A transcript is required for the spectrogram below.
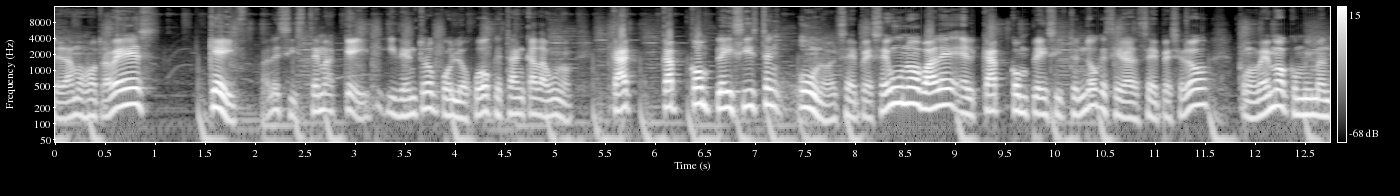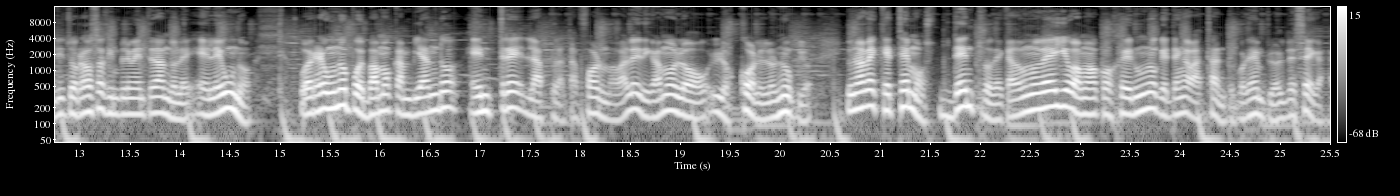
Le damos otra vez. Cave, Sistema Cave. Y dentro, pues los juegos que están cada uno. Capcom Play System 1, el CPS 1, ¿vale? El Capcom Play System 2, que sería el CPS 2. Como vemos, con mi mandito rosa, simplemente dándole L1 o R1, pues vamos cambiando entre las plataformas, ¿vale? Digamos los cores, los núcleos. Y una vez que estemos dentro de cada uno de ellos, vamos a coger uno que tenga bastante. Por ejemplo, el de Sega.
